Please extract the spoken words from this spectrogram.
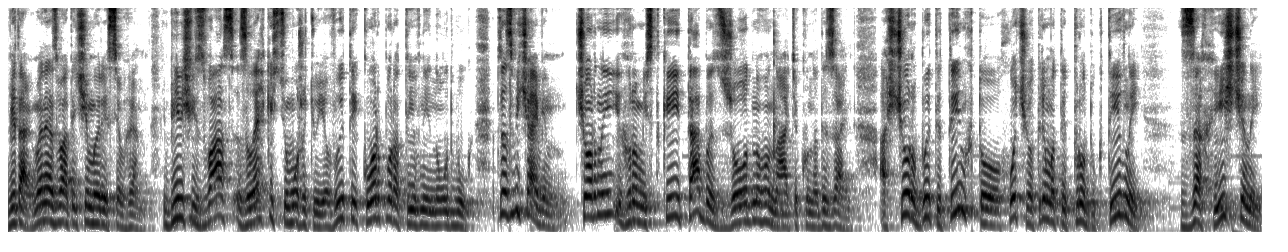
Вітаю, мене звати Чимирис Євген. Більшість з вас з легкістю можуть уявити корпоративний ноутбук. Зазвичай він чорний, громісткий та без жодного натяку на дизайн. А що робити тим, хто хоче отримати продуктивний, захищений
